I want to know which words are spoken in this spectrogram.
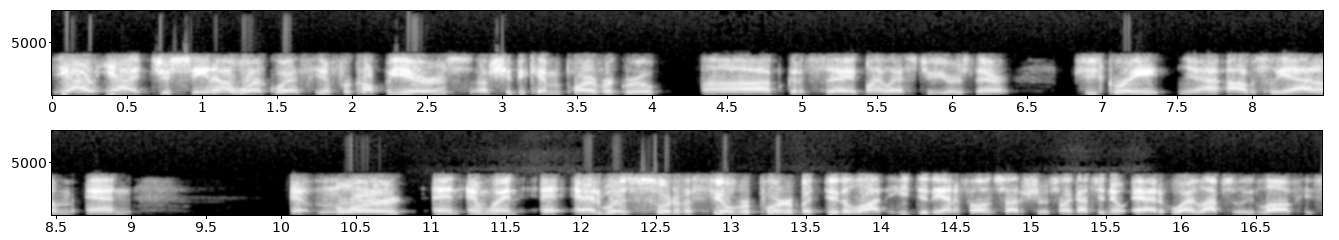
Yeah, yeah. Josina, I work with you know for a couple of years. Uh, she became a part of our group. Uh, I'm going to say my last two years there. She's great. Yeah, obviously Adam and Mort and and when Ed was sort of a field reporter, but did a lot. He did the NFL Insider show, so I got to know Ed, who I absolutely love. He's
